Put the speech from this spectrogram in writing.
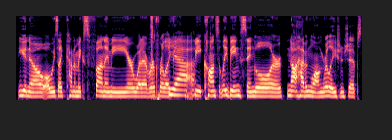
You know, always like kind of makes fun of me or whatever for like Yeah. be constantly being single or not having long relationships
